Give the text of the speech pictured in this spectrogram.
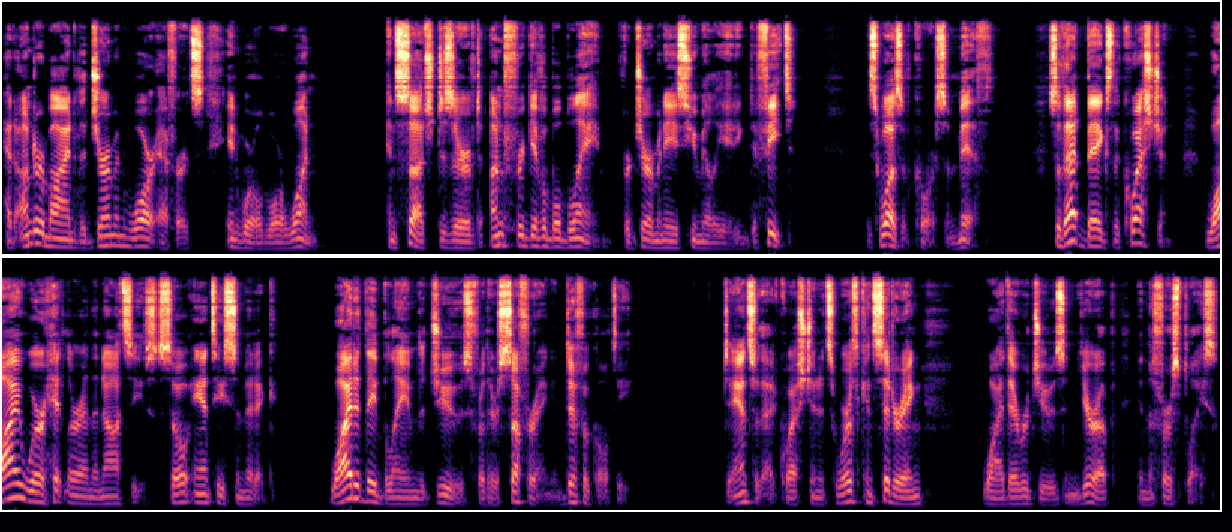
had undermined the German war efforts in World War I, and such deserved unforgivable blame for Germany's humiliating defeat. This was, of course, a myth. So that begs the question why were Hitler and the Nazis so anti Semitic? Why did they blame the Jews for their suffering and difficulty? To answer that question, it's worth considering why there were Jews in Europe in the first place.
